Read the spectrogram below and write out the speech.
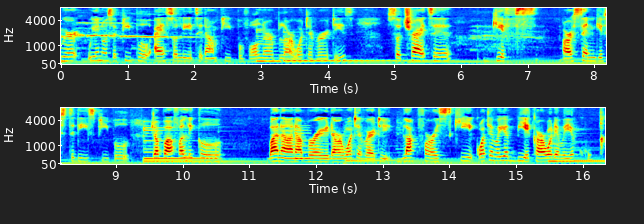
where you know so people isolated and people vulnerable or whatever it is. So try to gifts or send gifts to these people. Drop off a little banana bread or whatever it is, black forest cake, whatever you bake or whatever you cook.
